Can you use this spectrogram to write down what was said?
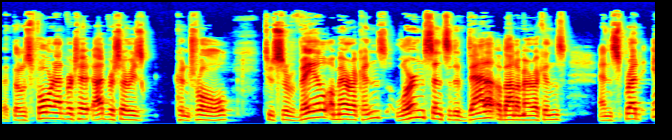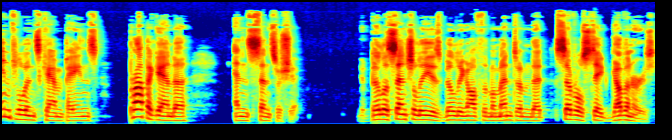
that those foreign adver- adversaries control to surveil Americans, learn sensitive data about Americans, and spread influence campaigns, propaganda, and censorship. The bill essentially is building off the momentum that several state governors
